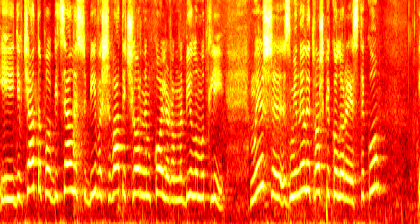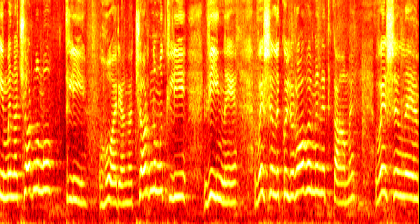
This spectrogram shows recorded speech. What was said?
і дівчата пообіцяли собі вишивати чорним кольором на білому тлі. Ми ж е, змінили трошки колористику. І ми на чорному тлі горя, на чорному тлі війни вишили кольоровими нитками, вишили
